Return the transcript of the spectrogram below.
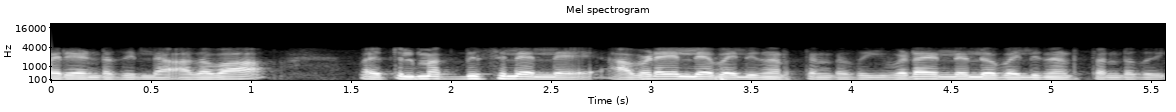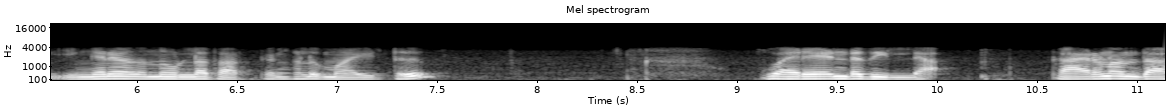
വരേണ്ടതില്ല. അഥവാ ബൈത്തുൽ മഖ്ദിസിലല്ലേ അവിടെയല്ലേ ബലി നടത്തേണ്ടത്? ഇവിടെയല്ലല്ലോ ബലി നടത്തേണ്ടത്? ഇങ്ങനെ ഒന്നുള്ള തർക്കങ്ങളുമായിട്ട് വരേണ്ടതില്ല. കാരണം എന്താ?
